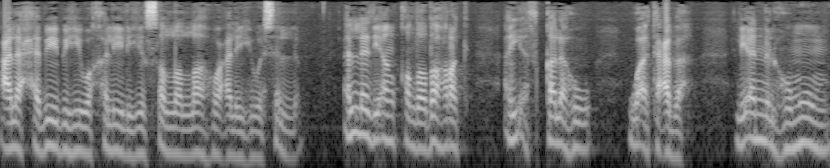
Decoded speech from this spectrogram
على حبيبه وخليله صلى الله عليه وسلم الذي أنقض ظهرك أي أثقله وأتعبه لأن الهموم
